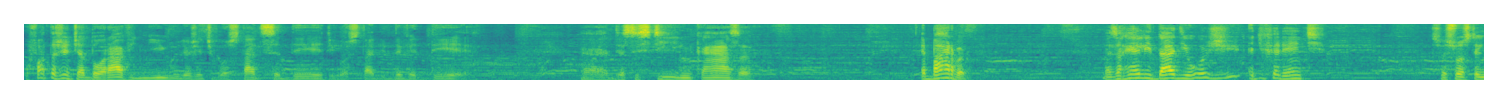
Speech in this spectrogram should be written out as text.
O fato da gente adorar vinil, de a gente gostar de CD, de gostar de DVD, é, de assistir em casa, é bárbaro. Mas a realidade hoje é diferente. As pessoas têm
